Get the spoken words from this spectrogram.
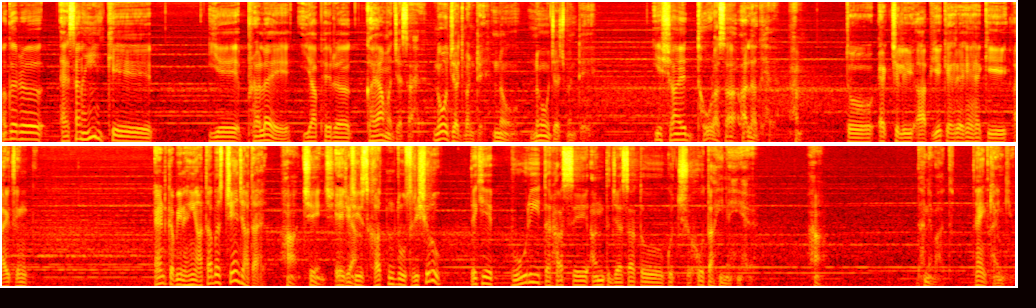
मगर ऐसा नहीं है कि ये प्रलय या फिर कयामत जैसा है। No judgment day no no judgment day ये शायद थोड़ा सा अलग है हम। तो एक्चुअली आप ये कह रहे हैं कि आई थिंक एंड कभी नहीं आता बस चेंज आता है। हाँ चेंज एक चीज़ खत्म दूसरी शुरू। देखिए पूरी तरह से अंत जैसा तो कुछ होता ही नहीं है। हाँ। धन्यवाद। थैंक यू थैंक यू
